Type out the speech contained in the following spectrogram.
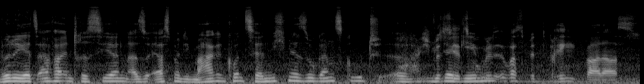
würde jetzt einfach interessieren, also erstmal die Marke konntest du ja nicht mehr so ganz gut äh, ich müsste jetzt wiedergeben. googeln, irgendwas mit Brink war das.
